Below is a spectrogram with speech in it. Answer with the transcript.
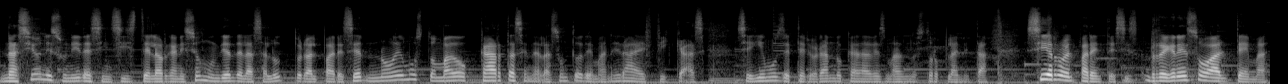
Naciones Unidas insiste, la Organización Mundial de la Salud, pero al parecer no hemos tomado cartas en el asunto de manera eficaz. Seguimos deteriorando cada vez más nuestro planeta. Cierro el paréntesis, regreso al tema.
